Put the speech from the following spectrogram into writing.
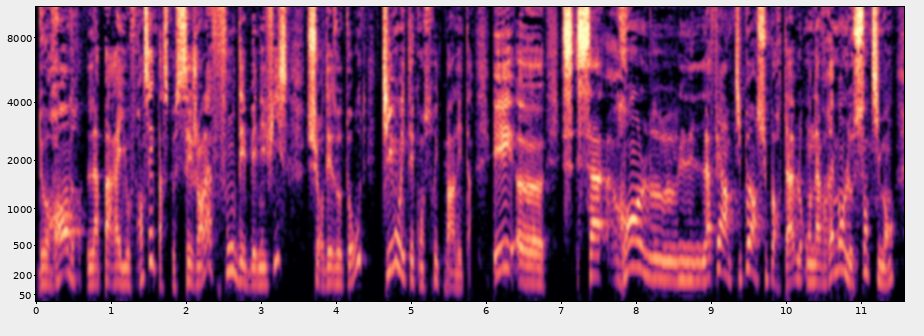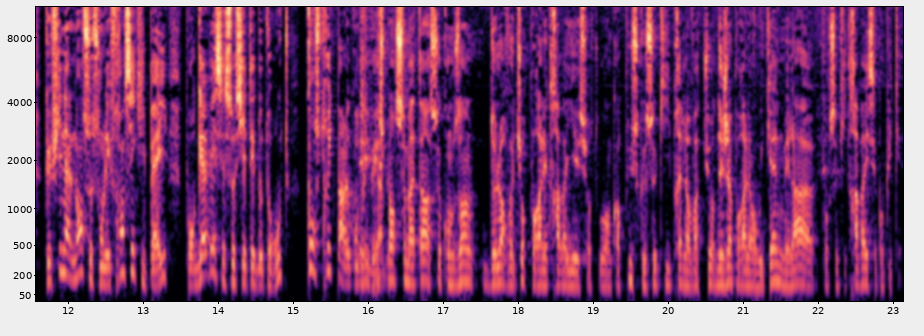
de rendre l'appareil aux Français parce que ces gens-là font des bénéfices sur des autoroutes qui ont été construites par l'État. Et euh, ça rend l'affaire un petit peu insupportable. On a vraiment le sentiment que finalement, ce sont les Français qui payent pour gaver ces sociétés d'autoroutes construites par le contribuable. je pense ce matin à ceux qui ont besoin de leur voiture pour aller travailler, surtout encore plus que ceux qui prennent leur voiture déjà pour aller en week-end. Mais là, pour ceux qui travaillent, c'est compliqué.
